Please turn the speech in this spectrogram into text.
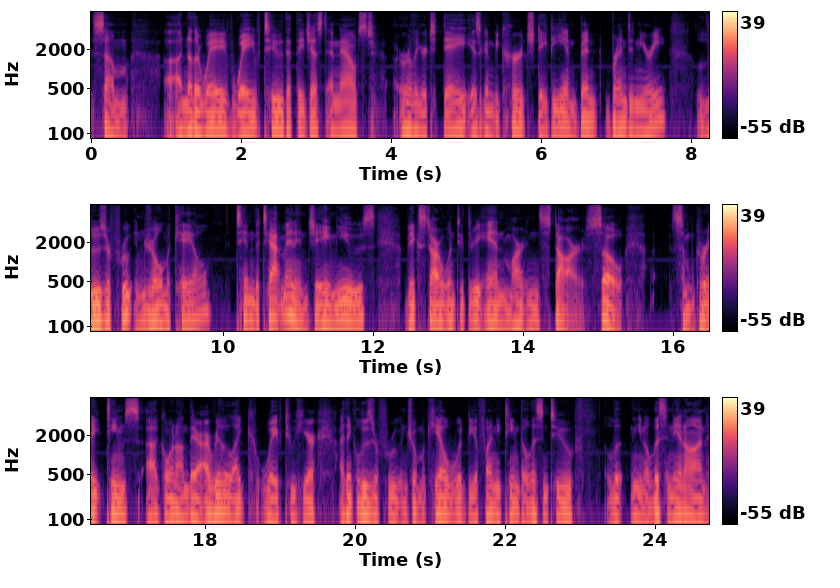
some. Uh, another wave, wave two, that they just announced earlier today is going to be Courage JD and ben, Brendon Urie, Loser Fruit and Joel McHale, Tim the Tatman and Jay Mewes, Big Star One Two Three, and Martin Starr. So some great teams uh, going on there. I really like Wave Two here. I think Loser Fruit and Joe McHale would be a funny team to listen to you know listen in on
